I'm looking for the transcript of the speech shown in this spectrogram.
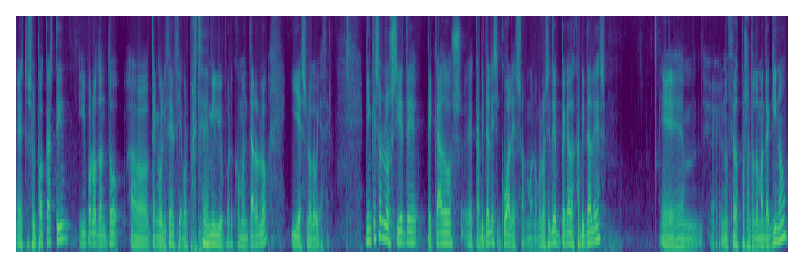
esto es el podcasting y por lo tanto ah, tengo licencia por parte de Emilio por comentarlo y es lo que voy a hacer. Bien, ¿qué son los siete pecados eh, capitales y cuáles son? Bueno, pues los siete pecados capitales eh, enunciados por Santo Tomás de Aquino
